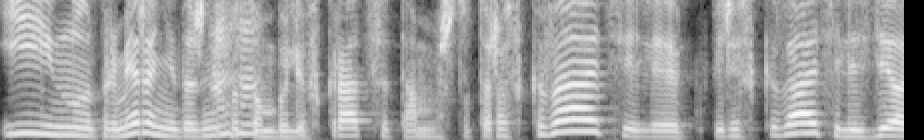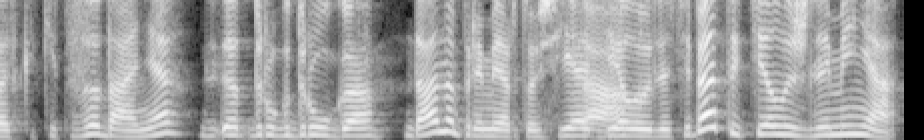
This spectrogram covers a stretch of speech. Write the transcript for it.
и, ну, например, они должны uh-huh. потом были вкратце там что-то рассказать или пересказать, или сделать какие-то задания для друг друга, да, например, то есть я так. делаю для тебя, ты делаешь для меня.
